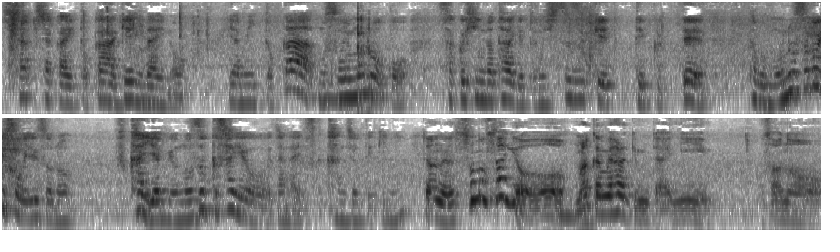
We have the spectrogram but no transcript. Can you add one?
社社会とか現代の闇とかもうそういうものをこう作品のターゲットにし続けていくって多分ものすごいそういうその深い闇を除く作業じゃないですか感情的に。でもねその作業を村上春樹みたいにその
